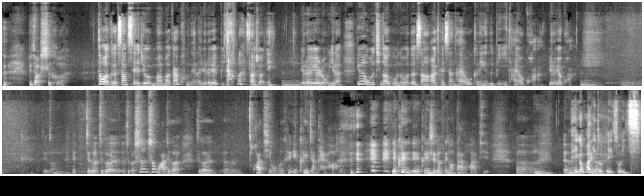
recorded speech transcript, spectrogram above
比较适合。到后头生起来就没没介困难了，越来越便当了，生小人，嗯 越来越容易了。因为我是听到过侬后头生二胎、三胎，我肯定是比一胎要快，越来越快。嗯嗯，对的。哎，这个这个这个生生娃这个这个嗯话题，我们可以也可以展开哈，也可以也可以是个非常大的话题。呃，嗯，呃每个话题都可以做一期。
